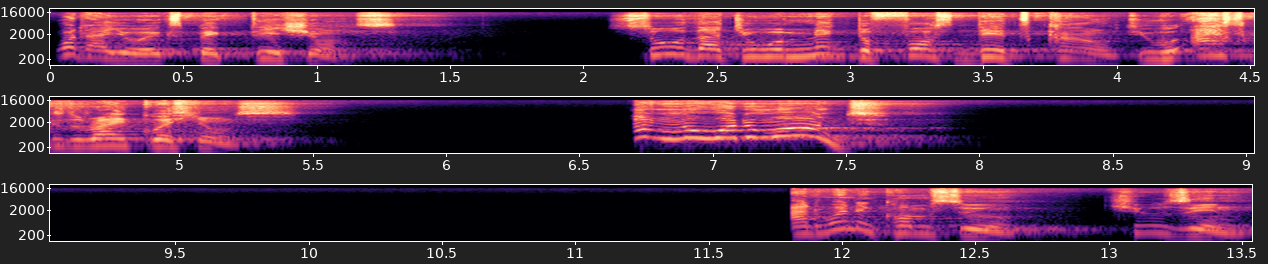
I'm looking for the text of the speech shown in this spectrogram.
What are your expectations? So that you will make the first date count. You will ask the right questions. I don't know what I want. And when it comes to choosing,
